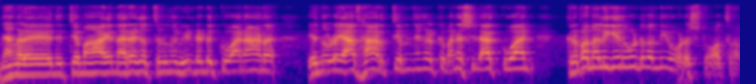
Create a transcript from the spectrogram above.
ഞങ്ങളെ നിത്യമായ നരകത്തിൽ നിന്ന് വീണ്ടെടുക്കുവാനാണ് എന്നുള്ള യാഥാർത്ഥ്യം ഞങ്ങൾക്ക് മനസ്സിലാക്കുവാൻ കൃപ നൽകിയതുകൊണ്ട് നന്ദിയോട് സ്തോത്രം.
